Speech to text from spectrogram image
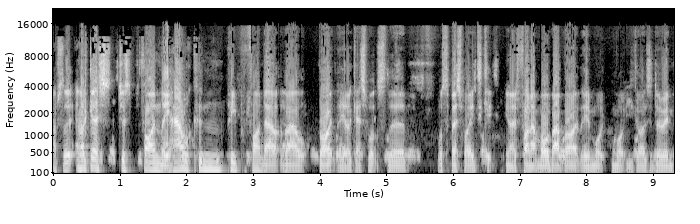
Absolutely. And I guess just finally, how can people find out about Brightly? I guess what's the what's the best way to you know find out more about Brightly and what what you guys are doing?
